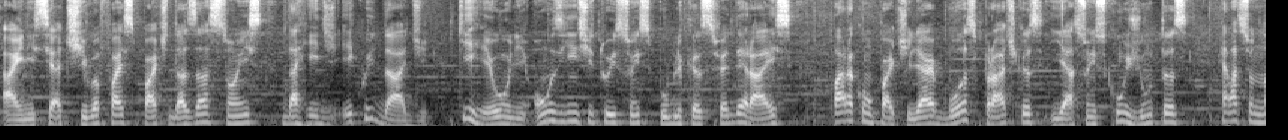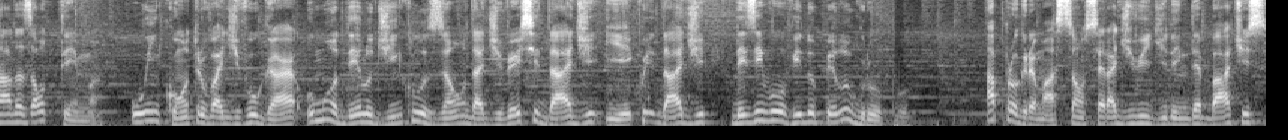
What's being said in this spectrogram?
A iniciativa faz parte das ações da Rede Equidade, que reúne 11 instituições públicas federais para compartilhar boas práticas e ações conjuntas relacionadas ao tema. O encontro vai divulgar o modelo de inclusão da diversidade e equidade desenvolvido pelo grupo. A programação será dividida em debates,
